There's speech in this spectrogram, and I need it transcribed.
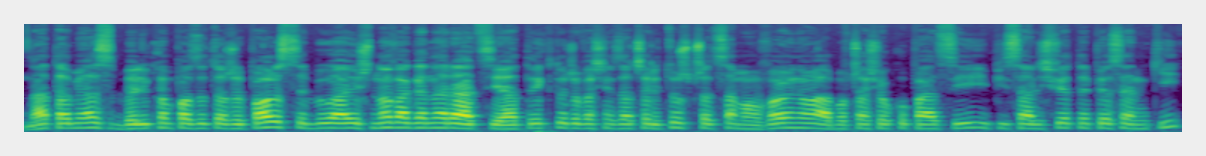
natomiast byli kompozytorzy polscy, była już nowa generacja tych, którzy właśnie zaczęli tuż przed samą wojną albo w czasie okupacji i pisali świetne piosenki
